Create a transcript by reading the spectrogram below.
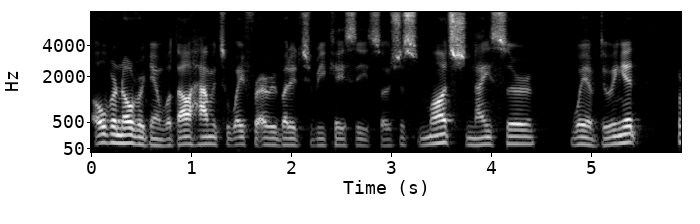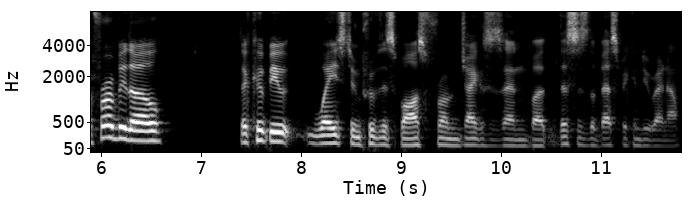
over and over again without having to wait for everybody to be KC. So it's just much nicer way of doing it. Preferably though, there could be ways to improve this boss from Jagex' end, but this is the best we can do right now.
